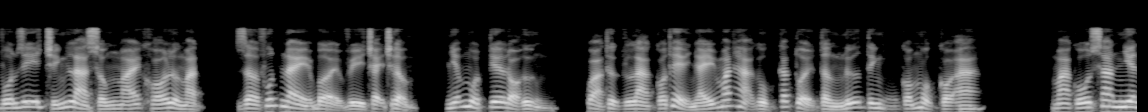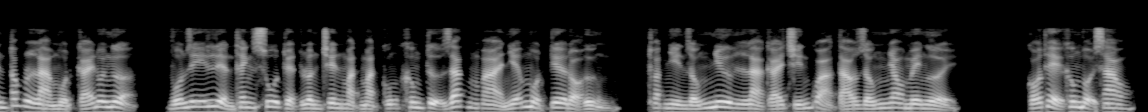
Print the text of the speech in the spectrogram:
vốn dĩ chính là sống mái khó lường mặt, giờ phút này bởi vì chạy trưởng, nhiễm một tia đỏ ửng, quả thực là có thể nháy mắt hạ gục các tuổi tầng nữ tinh có một có A. Mà cố san nhiên tóc là một cái đuôi ngựa, vốn dĩ liền thanh su tuyệt luân trên mặt mặt cũng không tự giác mà nhiễm một tia đỏ ửng, thoạt nhìn giống như là cái chín quả táo giống nhau mê người. Có thể không đội sao.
